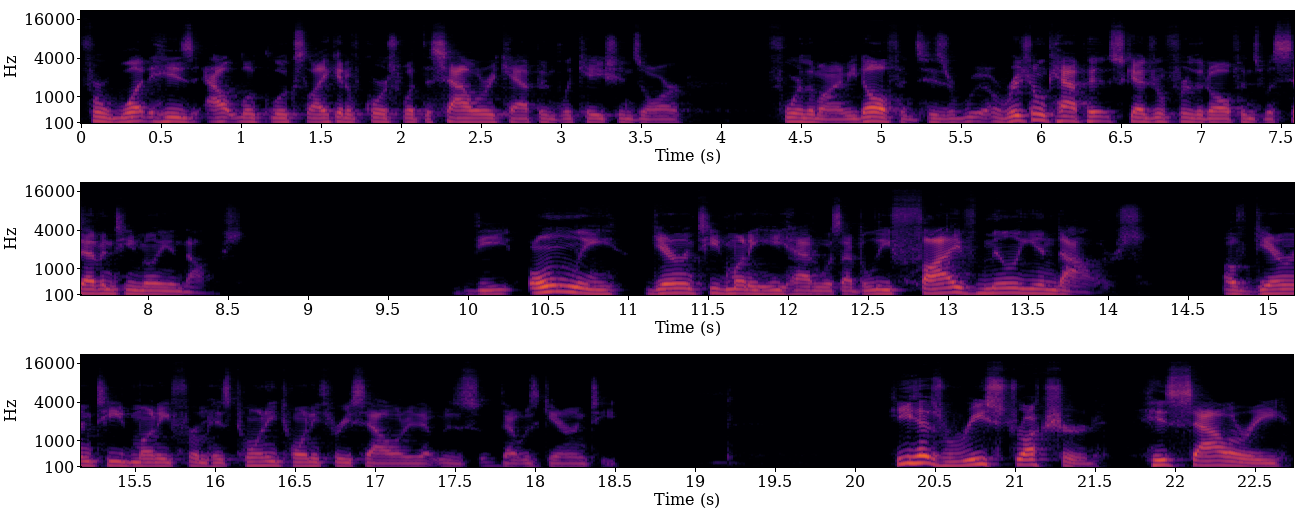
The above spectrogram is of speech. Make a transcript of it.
for what his outlook looks like, and of course, what the salary cap implications are for the Miami Dolphins. His original cap schedule for the Dolphins was $17 million. The only guaranteed money he had was, I believe, $5 million of guaranteed money from his 2023 salary that was that was guaranteed. He has restructured his salary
